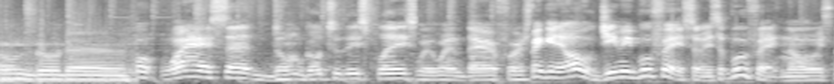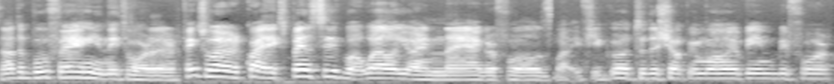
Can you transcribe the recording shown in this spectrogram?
Don't go there. Well, why I said don't go to this place, we went there first thinking, oh, Jimmy Buffett, so it's a buffet. No, it's not a buffet, you need to order. Things were quite expensive, but well, you're in Niagara Falls. But if you go to the shopping mall you've been before,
